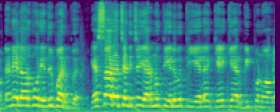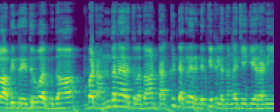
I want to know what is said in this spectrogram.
உடனே எல்லாருக்கும் ஒரு எதிர்பார்ப்பு. எஸ்ஆர்எச் அடிச்ச இருநூத்தி எழுபத்தி ஏழு கே கேஆர் பீட் பண்ணுவாங்களா அப்படின்ற எதிர்பார்ப்பு தான். பட் அந்த நேரத்துல தான் டக்கு டக்குன்னு ரெண்டு விக்கெட் இழந்தாங்க கே கேஆர் அணி.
